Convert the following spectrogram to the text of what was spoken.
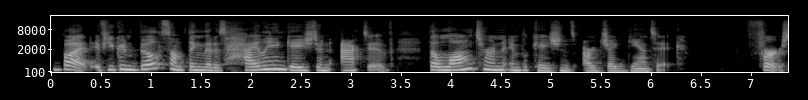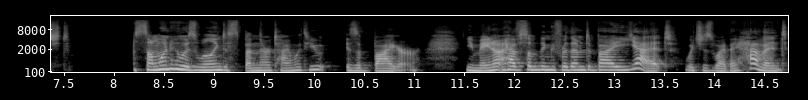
But if you can build something that is highly engaged and active, the long term implications are gigantic. First, someone who is willing to spend their time with you is a buyer. You may not have something for them to buy yet, which is why they haven't,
